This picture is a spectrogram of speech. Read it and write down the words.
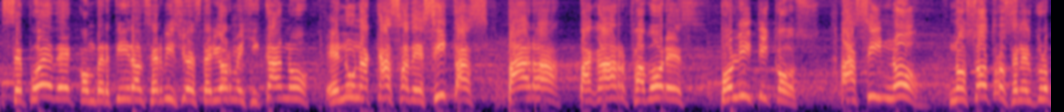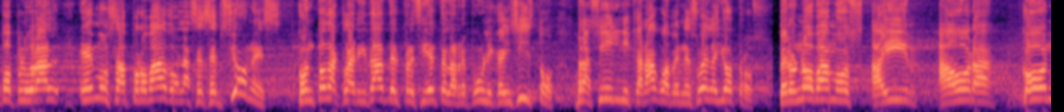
se puede convertir al servicio exterior mexicano en una casa de citas para pagar favores políticos. Así no. Nosotros en el Grupo Plural hemos aprobado las excepciones con toda claridad del presidente de la República, insisto, Brasil, Nicaragua, Venezuela y otros. Pero no vamos a ir ahora con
